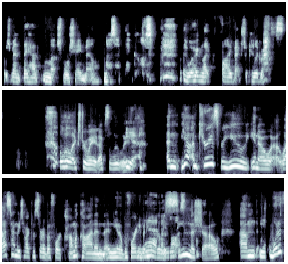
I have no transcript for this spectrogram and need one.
which meant they had much more chainmail. And I was like, thank God. They're wearing like five extra kilograms. A little extra weight, absolutely. Yeah. And yeah, I'm curious for you, you know, last time we talked was sort of before Comic Con and, and, you know, before anybody yeah, had really seen the show. Um, yeah. What have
